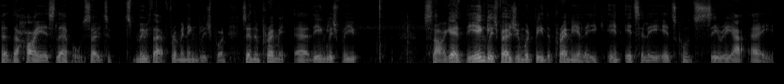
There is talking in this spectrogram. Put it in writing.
at the highest level. So to, to move that from an English point, so in the Premier, uh, the English view. Start again. The English version would be the Premier League. In Italy, it's called Serie A,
